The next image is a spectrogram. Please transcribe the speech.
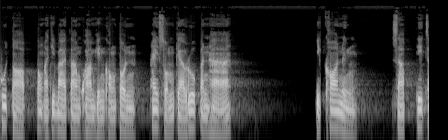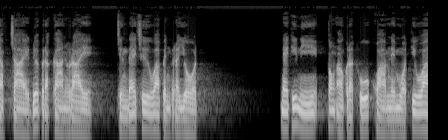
ผู้ตอบต้องอธิบายตามความเห็นของตนให้สมแก่รูปปัญหา อีกข้อหนึ่ง ทรัพย์ที่จับจ่ายด้วยประการไร จึงได้ชื่อว่าเป็นประโยชน์ ในที่นี้ต้องเอากระทู้ความในหมวดที่ว่า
